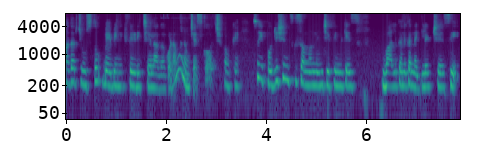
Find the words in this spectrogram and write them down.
మదర్ చూస్తూ బేబీని ఫీడ్ ఇచ్చేలాగా కూడా మనం చేసుకోవచ్చు. ఓకే సో ఈ పొజిషన్స్కి సంబంధించి ఇన్ కేస్ వాళ్ళు కనుక నెగ్లెక్ట్ చేసి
